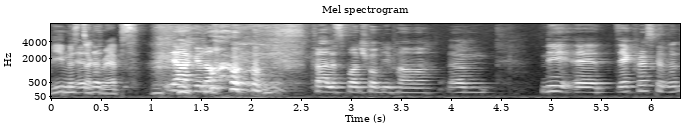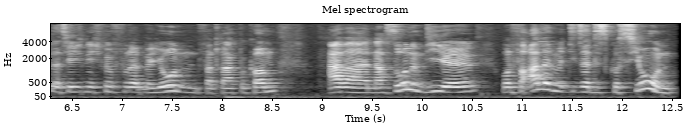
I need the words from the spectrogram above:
Wie Mr. Äh, Krabs. Ja, genau. Für alle Spongebob-Liebhaber. Ähm, nee, äh, Dak Prescott wird natürlich nicht 500 Millionen Vertrag bekommen, aber nach so einem Deal und vor allem mit dieser Diskussion,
